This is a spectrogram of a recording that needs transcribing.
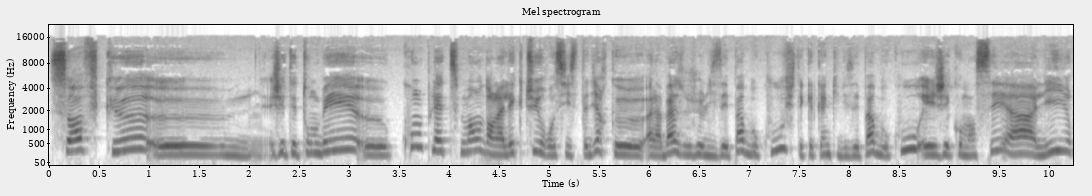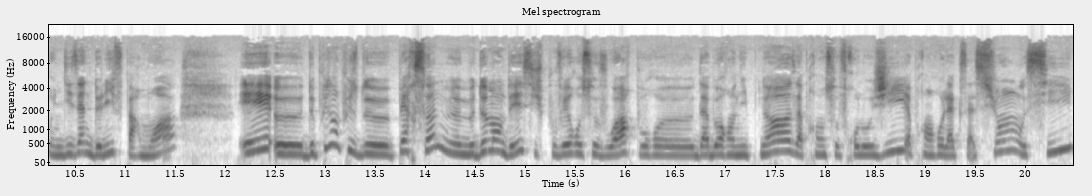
Sauf que euh, j'étais tombée euh, complètement dans la lecture aussi. C'est-à-dire que à la base je lisais pas beaucoup, j'étais quelqu'un qui lisait pas beaucoup et j'ai commencé à lire une dizaine de livres par mois. Et euh, de plus en plus de personnes me, demandaient si je pouvais recevoir pour euh, d'abord en hypnose, après en sophrologie, après en relaxation aussi.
